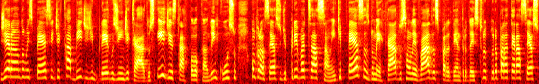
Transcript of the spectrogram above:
gerando uma espécie de cabide de empregos de indicados e de estar colocando em curso um processo de privatização em que peças do mercado são levadas para dentro da estrutura para ter acesso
